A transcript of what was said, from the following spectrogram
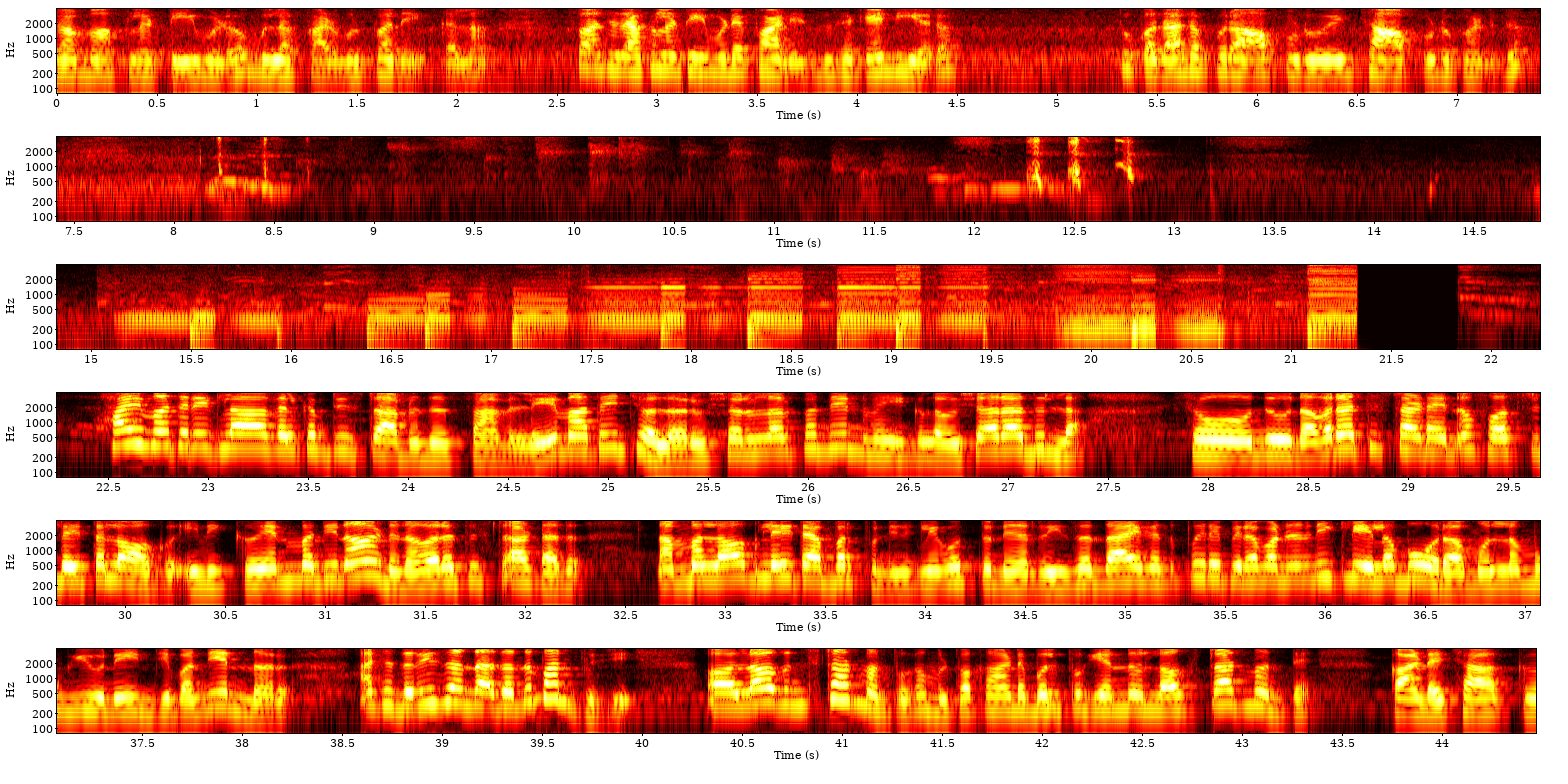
Drum ಹಾಕ್ಲ ಟೀಮ್ಡು ಮುಲ್ಲಕ್ಕಾಡು ಇಕ್ಕಲ್ಲ so ಅಂಚೆ ದಾಖಲ ಟೀಮ್ಡೆ ಪಾಡಿಸ್ದು second year ತೂಕ ದಾದಾಪುರ ಆಪುಡು ಇಂಚ ಆಪುಡು ಪಡ್ದು. Hi ಮಾತಾಡಿಗ್ಲಾ welcome to star brothers family ಮಾತೇನು ಚೊಲ್ಲರು ಹುಷಾರಲ್ಲ ಪಂದೇನು ಹಿಂಗಲ್ಲ ಹುಷಾರಾದಿಲ್ಲ. ಸೊ ಒಂದು ನವರಾತ್ರಿ ಸ್ಟಾರ್ಟ್ ಆಯ್ತು ಫಸ್ಟ್ ಡೇ ಇತ್ತ ಲಾಗ್ ಇನಿಕ್ಕೆ ಎನ್ಮ ದಿನ ಆಂಡು ನವರಾತ್ರಿ ಸ್ಟಾರ್ಟ್ ಆದ್. ನಮ್ಮ ಲಾಗ್ ಲೇಟ್ ಆಗಿ ಬರ್ಪುನಿ. ನಿನಗೆ ಗೊತ್ತು ನಾನು ರೀಸನ್ ದಾಯಗಂತ ಪಿರ ಪಿರ ಬಣ್ಣ ನಿಕ್ಲಿ ಎಲ್ಲ ಬೋರ. ಮೊಲ್ಲ ಮುಗಿಯುನೆ ಇಜ್ಜಿ ಬಂದು ಎನ್ನಾರು. ಅಂಚದ ರೀಸನ್ ಅದಂದು ಪನ್ಪುಜಿ ಲಾಗ್ ಸ್ಟಾರ್ಟ್ ಮನ್ಪುಗ ಮುಲ್ಪ ಕಾಂಡೆ ಬಲ್ಪುಗೆ ಎನ್ನು ಲಾಗ್ ಸ್ಟಾರ್ಟ್ ಮಂತೆ ಕಾಂಡೆ ಚಾಕ್,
